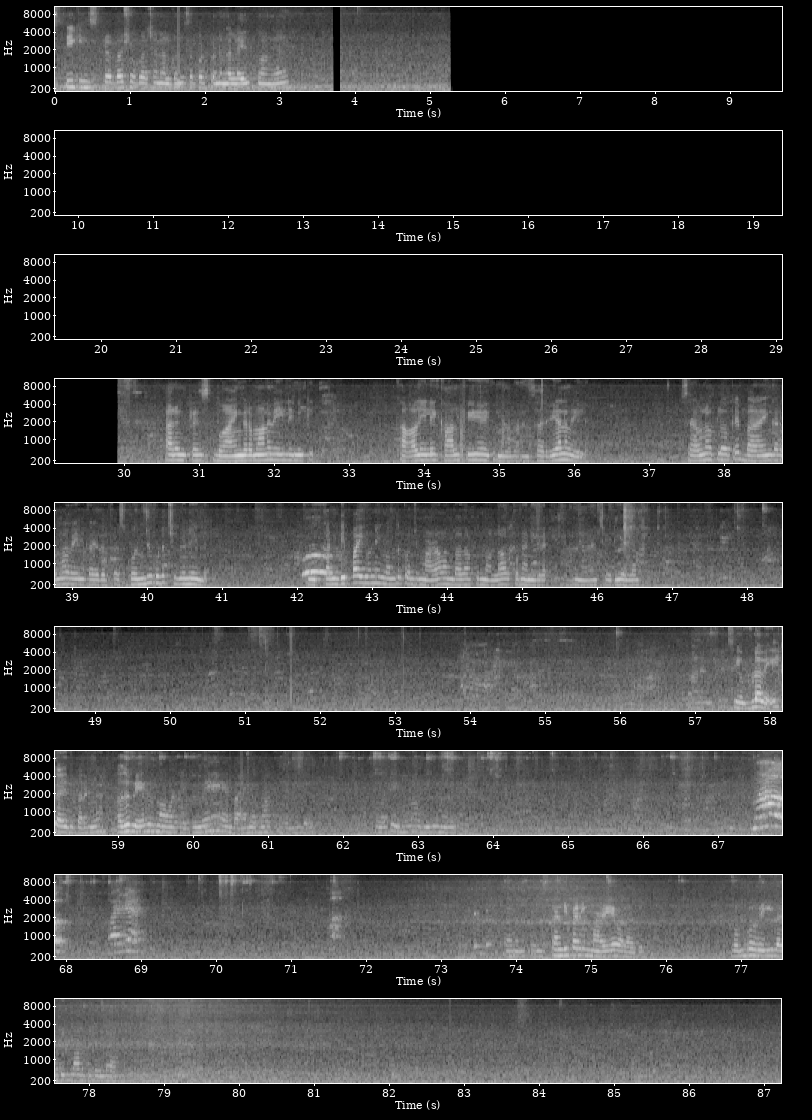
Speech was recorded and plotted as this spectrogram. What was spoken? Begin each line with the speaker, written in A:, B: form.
A: ஸ்பீக்கிங்ஸ் பிரபா ஷோபா சேனலுக்கு வந்து சப்போர்ட் பண்ணுங்கள் லைவ் வாங்க. பாருங்கள் ஃப்ரெண்ட்ஸ் பயங்கரமான வெயில் இன்றைக்கி காலையிலே கால் கீழே வைக்க முடியல பாருங்க சரியான வெயில். செவன் ஓ கிளாக்கே பயங்கரமாக வெயில் காயுது ஃப்ரெண்ட்ஸ் கொஞ்சம் கூட சில்லுனே இல்லை. கண்டிப்பாக ஈவினிங் வந்து கொஞ்சம் மழை வந்தால் தான் கொஞ்சம் நல்லாயிருக்கும்னு நினைக்கிறேன். பாருங்க செடியெல்லாம் பாருங்க ஃப்ரெண்ட்ஸ் எவ்வளோ வெயில் காயுது பாருங்க. அதுவும் வேலூர் மாவட்டத்துக்குமே பயங்கரமாக இருக்கு வெயில் இன்னும் அதிகமாக கண்டிப்பாக நீங்கள் மழையே வராது. ரொம்ப வெயில் அதிகமாக இருக்குதுல்ல.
